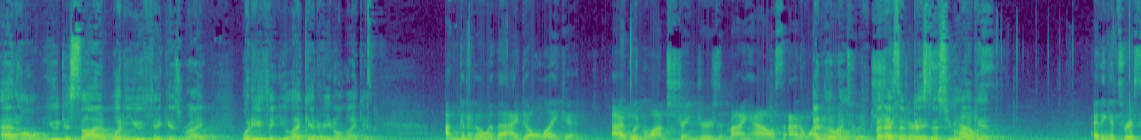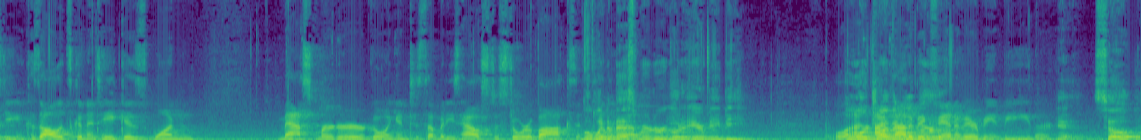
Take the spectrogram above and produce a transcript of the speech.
at home. You decide what do you think is right. What do you think? You like it or you don't like it? I'm gonna go with that. I don't like it. I wouldn't want strangers in my house. I don't want I to go no, into a but as a business, you like it. I think it's risky because all it's going to take is one mass murderer going into somebody's house to store a box and But wouldn't a mass them. murderer go to Airbnb? Well, or I, I'm not a big Uber? fan of Airbnb either. Yeah. So,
